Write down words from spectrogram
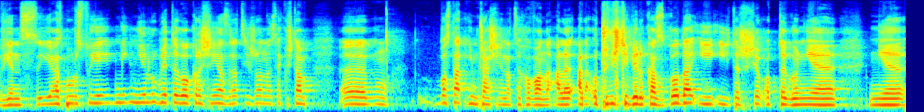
więc ja po prostu nie, nie lubię tego określenia z racji, że ono jest jakoś tam w ostatnim czasie nacechowane, ale, ale oczywiście wielka zgoda i, i też się od tego nie, nie,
